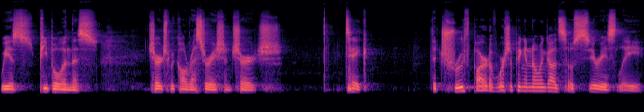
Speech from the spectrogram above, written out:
we as people in this church we call Restoration Church take the truth part of worshiping and knowing God so seriously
